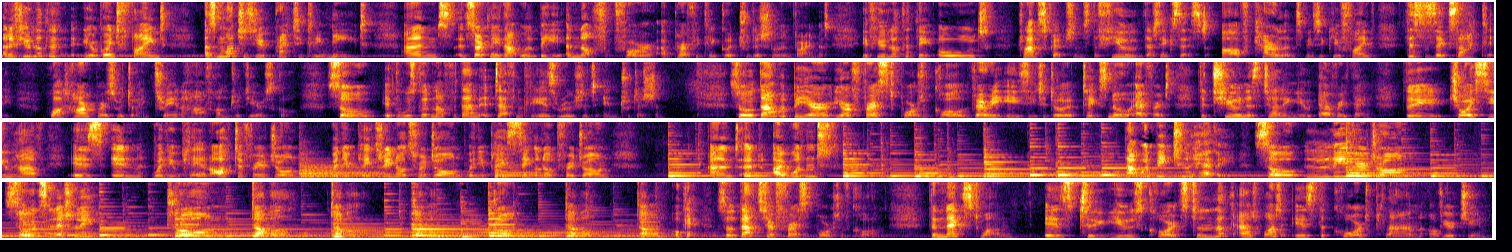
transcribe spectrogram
and if you look at, you're going to find as much as you practically need. And certainly that will be enough for a perfectly good traditional environment. If you look at the old transcriptions, the few that exist of Carolan's music, you find this is exactly what harpers were doing three and a half hundred years ago. So if it was good enough for them, it definitely is rooted in tradition. So that would be your, your first port of call. Very easy to do. It takes no effort. The tune is telling you everything. The choice you have is in whether you play an octave for a drone, whether you play three notes for a drone, whether you play a single note for a drone. And and I wouldn't that would be too heavy. So leave your drone. So it's literally drone, double, double, double, drone, double, double. Okay, so that's your first port of call. The next one is to use chords, to look at what is the chord plan of your tune.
